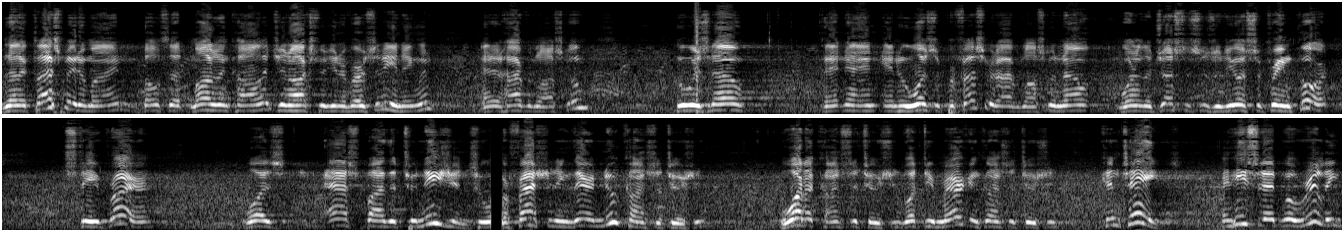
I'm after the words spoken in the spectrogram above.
that a classmate of mine, both at Magdalen College and Oxford University in England and at Harvard Law School, who is now, and, and, and who was a professor at Harvard Law School, now one of the justices of the U.S. Supreme Court, Steve Breyer, was asked by the Tunisians who were fashioning their new constitution what a constitution, what the American Constitution contains. And he said, well, really,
